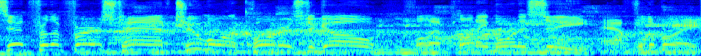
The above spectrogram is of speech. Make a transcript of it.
That's it for the first half. Two more quarters to go. We'll have plenty more to see after the break.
